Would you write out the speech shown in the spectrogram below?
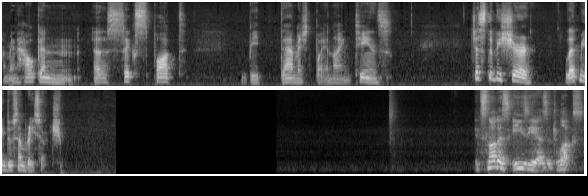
I mean, how can a 6 spot be damaged by a 19th? Just to be sure, let me do some research. It's not as easy as it looks.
